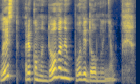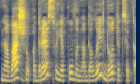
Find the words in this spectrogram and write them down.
лист рекомендованим повідомленням на вашу адресу, яку ви надали до ТЦК.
